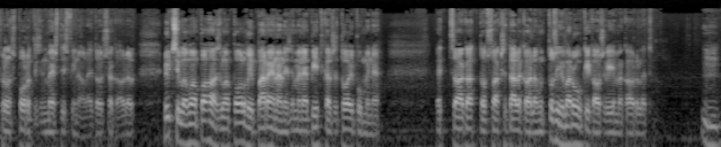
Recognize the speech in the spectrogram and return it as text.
pelaa sportisin mestisfinaaleja toissa kaudella. Nyt sillä on vaan paha, sillä on polvi päreinä, niin se menee pitkälle se toipuminen. Että saa katsoa, saako se tällä kaudella, mutta tosi hyvä ruukikausi viime kaudella. Et, Mm.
